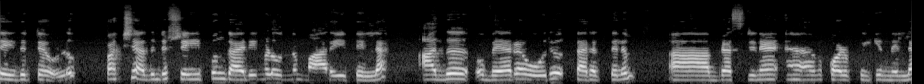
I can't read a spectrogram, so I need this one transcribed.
ചെയ്തിട്ടേ ഉള്ളൂ. പക്ഷെ അതിന്റെ ഷേപ്പും കാര്യങ്ങളും ഒന്നും മാറിയിട്ടില്ല. അത് വേറെ ഒരു തരത്തിലും ബ്രസ്റ്റിനെ കുഴപ്പിക്കുന്നില്ല.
